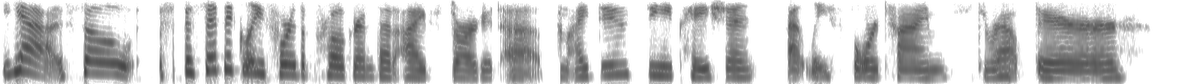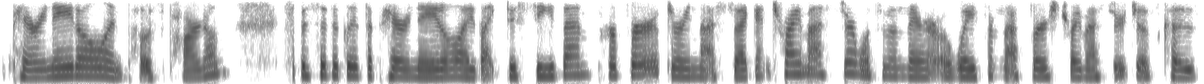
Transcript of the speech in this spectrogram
Yeah, so specifically for the program that I've started up, I do see patients at least four times throughout their perinatal and postpartum. Specifically, the perinatal, I'd like to see them prefer during that second trimester, once when they're away from that first trimester, just because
